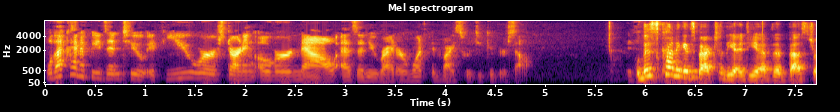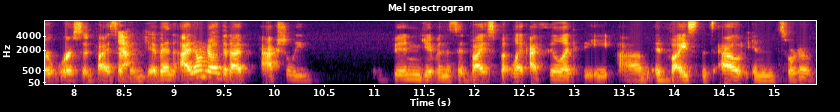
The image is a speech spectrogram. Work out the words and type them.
Well that kind of feeds into if you were starting over now as a new writer, what advice would you give yourself? Well, this kind of gets back to the idea of the best or worst advice yeah. I've been given. I don't know that I've actually been given this advice, but like I feel like the um, advice that's out in sort of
